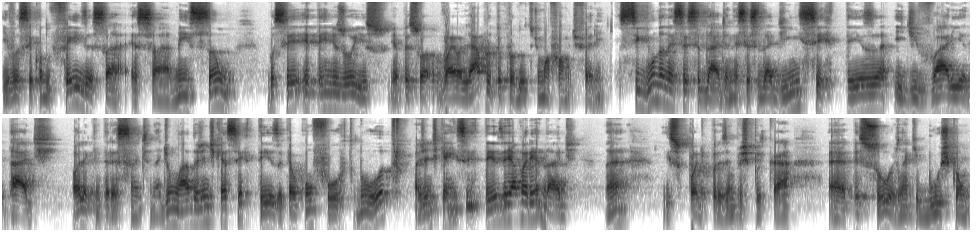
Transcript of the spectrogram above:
E você, quando fez essa, essa menção, você eternizou isso e a pessoa vai olhar para o teu produto de uma forma diferente. Segunda necessidade, a necessidade de incerteza e de variedade. Olha que interessante, né? De um lado a gente quer a certeza, que é o conforto. No outro, a gente quer a incerteza e a variedade, né? Isso pode, por exemplo, explicar é, pessoas né, que buscam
